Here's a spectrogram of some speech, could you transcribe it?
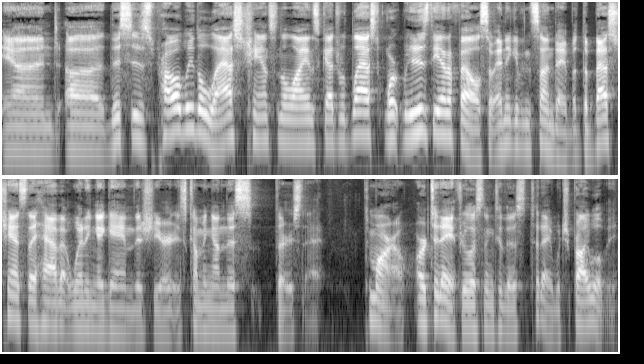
And uh, this is probably the last chance in the Lions scheduled last, or it is the NFL, so any given Sunday, but the best chance they have at winning a game this year is coming on this Thursday, tomorrow, or today if you're listening to this today, which probably will be.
